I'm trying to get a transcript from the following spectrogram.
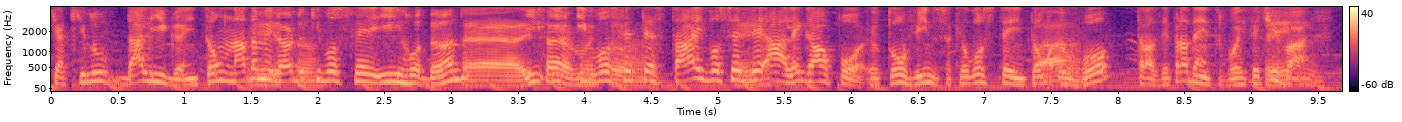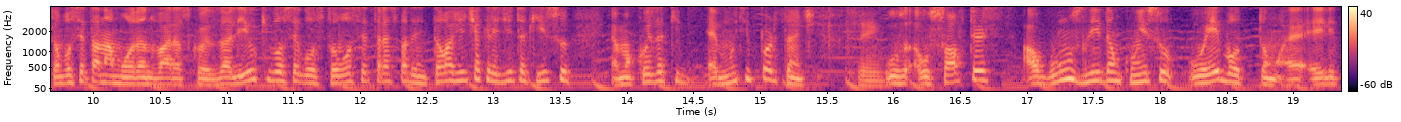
que aquilo dá liga. Então, nada melhor Isso. do que você ir rodando É, e, é e- muito- você testar e você Sim. ver, ah, legal, pô, eu tô ouvindo isso aqui, eu gostei. Então, eu vou trazer pra dentro, vou efetivar. Sim. Então, você tá namorando várias coisas ali, o que você gostou, você traz pra dentro. Então, a gente acredita que isso é uma coisa que é muito importante. Sim. Os, os softwares, alguns lidam com isso. O Ableton, é, ele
